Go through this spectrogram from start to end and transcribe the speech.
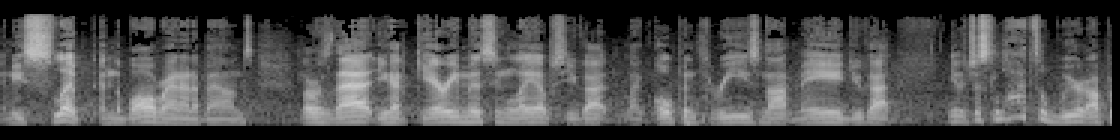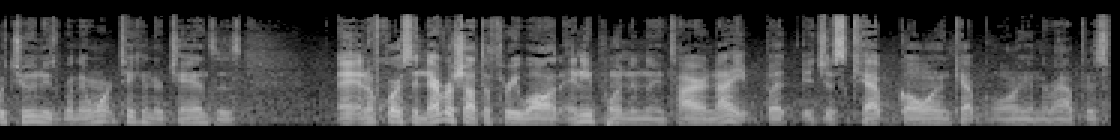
and he slipped, and the ball ran out of bounds. There was that. You got Gary missing layups. You got like open threes not made. You got you know just lots of weird opportunities where they weren't taking their chances. And of course, they never shot the three wall at any point in the entire night, but it just kept going and kept going, and the Raptors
